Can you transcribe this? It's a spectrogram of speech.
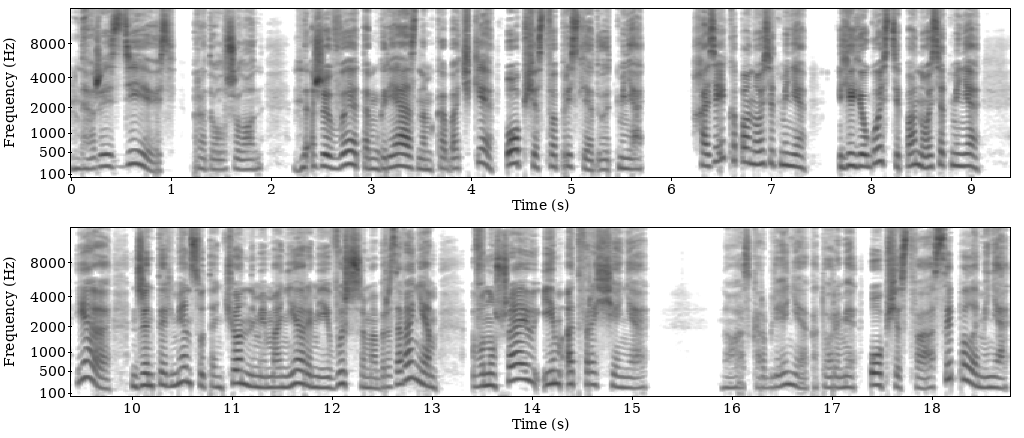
«Даже здесь», — продолжил он, — «даже в этом грязном кабачке общество преследует меня. Хозяйка поносит меня, ее гости поносят меня. Я, джентльмен с утонченными манерами и высшим образованием, внушаю им отвращение. Но оскорбления, которыми общество осыпало меня,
